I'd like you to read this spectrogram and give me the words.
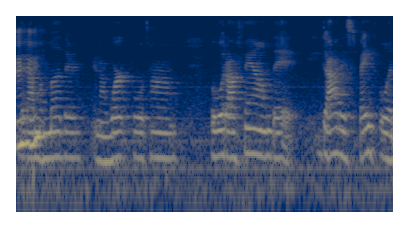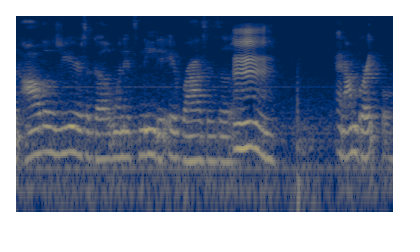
that I'm a mother and I work full time. But what I found that God is faithful, and all those years ago, when it's needed, it rises up, Mm. and I'm grateful.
